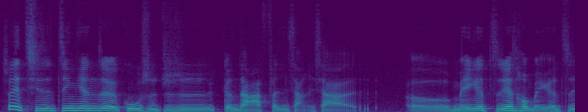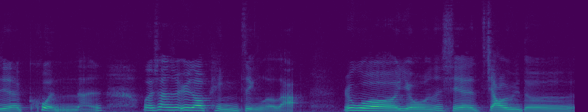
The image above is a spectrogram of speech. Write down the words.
所以其实今天这个故事就是跟大家分享一下。呃，每一个职业都有每个职业的困难，我也算是遇到瓶颈了啦。如果有那些教育的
